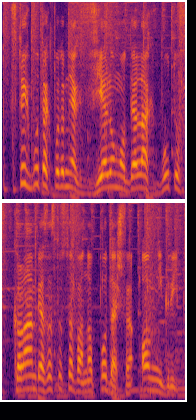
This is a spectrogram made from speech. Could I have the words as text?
W tych butach, podobnie jak w wielu modelach butów Columbia, zastosowano podeszwę OmniGrip,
